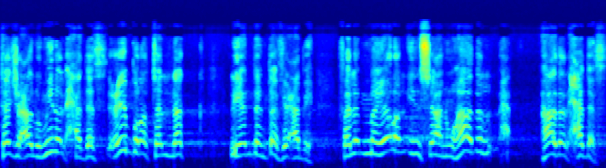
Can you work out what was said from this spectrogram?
تجعل من الحدث عبرة لك لأن تنتفع به. فلما يرى الإنسان هذا هذا الحدث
